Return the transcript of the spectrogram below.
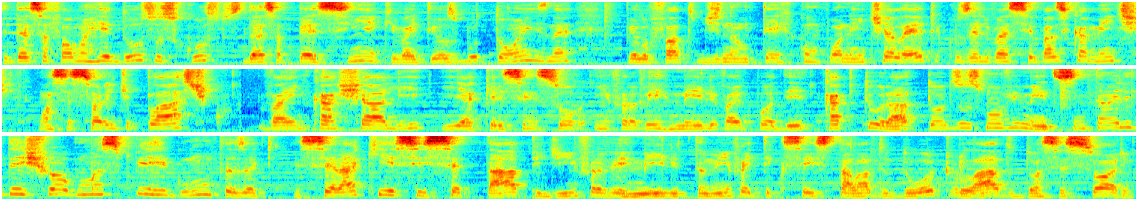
e dessa forma reduz os custos dessa pecinha que vai ter os botões, né, pelo fato de não ter componentes elétricos, ele vai ser basicamente um acessório de plástico vai encaixar ali e aquele sensor infravermelho vai poder capturar todos os movimentos. Então ele deixou algumas perguntas aqui. Será que esse setup de infravermelho também vai ter que ser instalado do outro lado do acessório?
